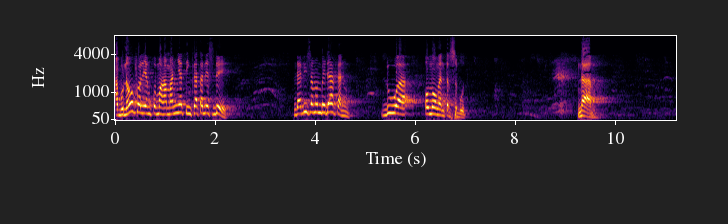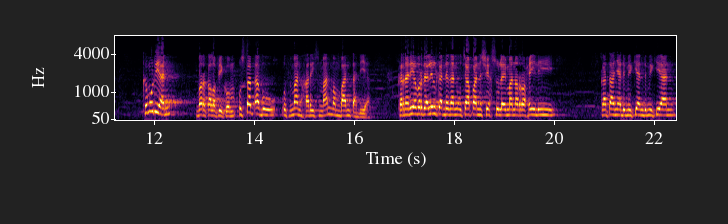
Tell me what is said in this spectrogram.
Abu Naufal yang pemahamannya tingkatan SD. Tidak bisa membedakan dua omongan tersebut. Nah, kemudian barakallahu Ustadz Abu Uthman Harisman membantah dia. Karena dia berdalilkan dengan ucapan Syekh Sulaiman Ar-Rahili katanya demikian demikian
